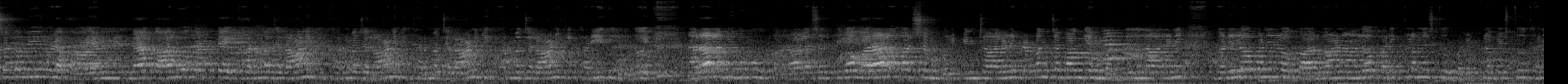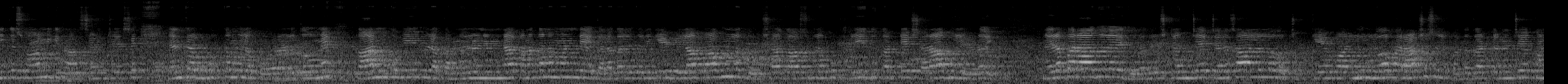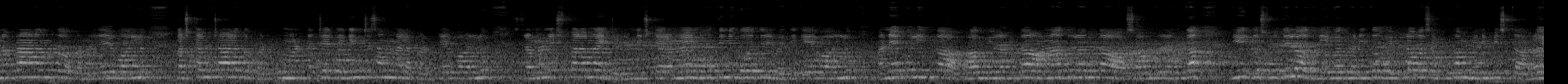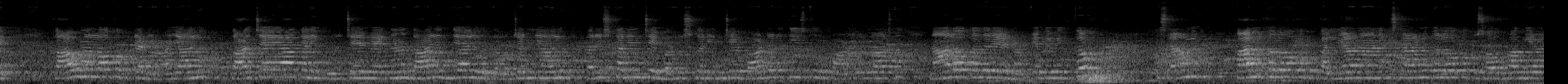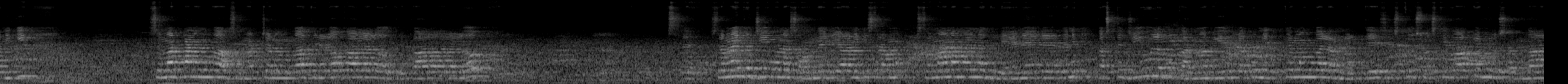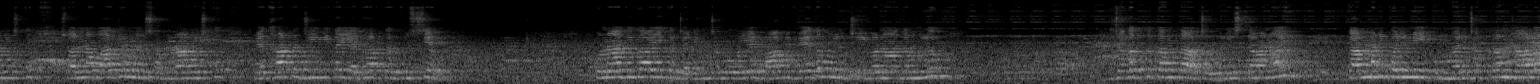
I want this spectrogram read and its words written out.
అశక వీరుల కాయం నిండా కాలువ కట్టే ఘర్మజలానికి ఘర్మజలానికి ధర్మజలానికి ఘర్మజలానికి ఖరీదు లేదో నరాల బిగుము కరాల శక్తిగా వరాల వర్షం కురిపించాలని ప్రపంచ భాగ్యం వర్దిల్లాలని గడిలో పనిలో కార్గాణాలో పరిక్రమిస్తూ పరి సమర్పణంగా సమర్చనంగా త్రిలోకాలలో త్రికాలాలలో శ్రమిక జీవన సౌందర్యానికి శ్రమ సమానమైనది లేనే లేదని కష్టజీవులకు కర్మవీరులకు నిత్యమంగళం నిర్దేశిస్తూ స్వస్తి వాక్యములు సంధానిస్తూ స్వర్ణ సంధానిస్తూ యథార్థ జీవిత యథార్థ దృశ్యం. పునాదిగా ఇక జరించబోయే భావి వేదములు జీవనాదములు జగత్తుకంతా చెవులిస్తానోయ్ కమ్మడి కొలిమి కుమ్మరి చక్రం జాల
